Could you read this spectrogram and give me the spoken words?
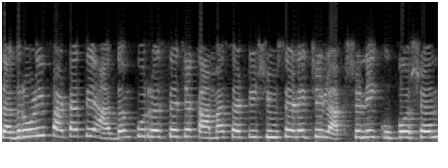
सगरोळी फाटा ते आदमपूर रस्त्याच्या कामासाठी शिवसेनेचे लाक्षणिक उपोषण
